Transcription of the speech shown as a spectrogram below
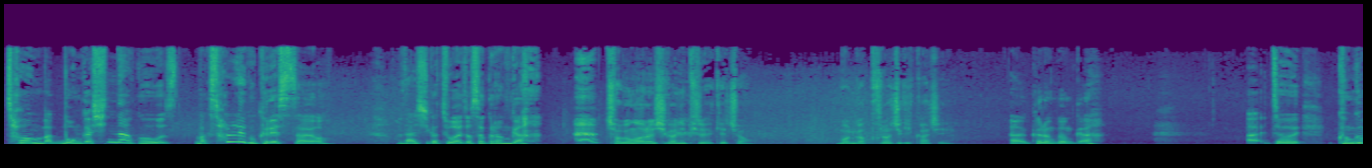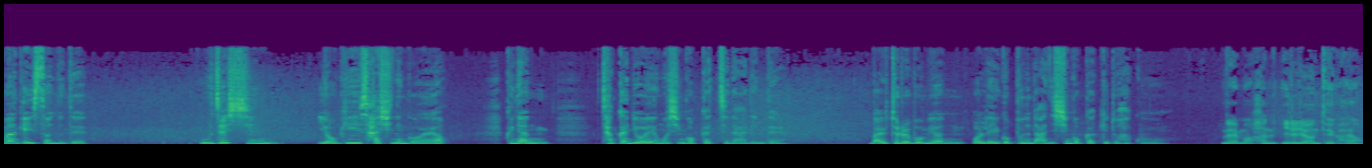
처음 막 뭔가 신나고 막 설레고 그랬어요. 어, 날씨가 좋아져서 그런가? 적응하는 시간이 필요했겠죠. 뭔가 풀어지기까지. 아, 그런 건가? 아, 저, 궁금한 게 있었는데, 우재 씨는 여기 사시는 거예요? 그냥 잠깐 여행 오신 것 같진 않은데, 말투를 보면 원래 이것뿐은 아니신 것 같기도 하고, 네, 뭐 한 1년 뒤 가요.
